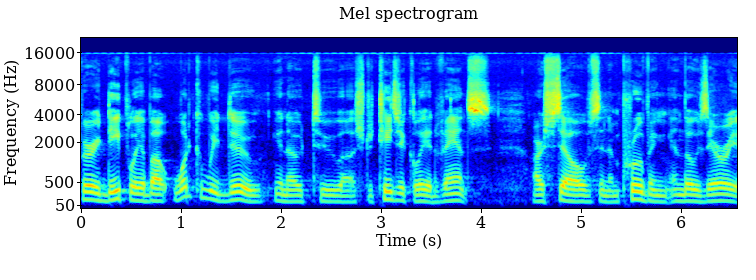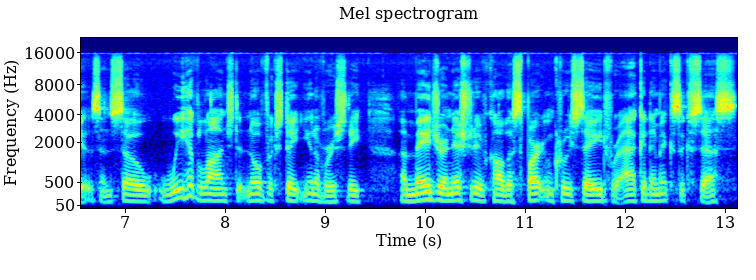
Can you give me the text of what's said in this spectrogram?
very deeply about what could we do, you know, to uh, strategically advance ourselves in improving in those areas. And so we have launched at Norfolk State University a major initiative called the Spartan Crusade for Academic Success.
